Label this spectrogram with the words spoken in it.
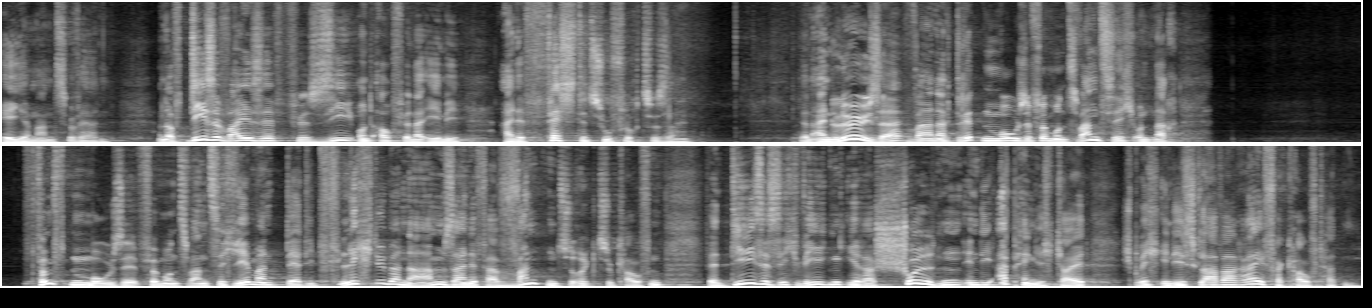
Ehemann zu werden. Und auf diese Weise für sie und auch für Naemi eine feste Zuflucht zu sein. Denn ein Löser war nach 3. Mose 25 und nach 5. Mose 25 jemand, der die Pflicht übernahm, seine Verwandten zurückzukaufen, wenn diese sich wegen ihrer Schulden in die Abhängigkeit, sprich in die Sklaverei verkauft hatten.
